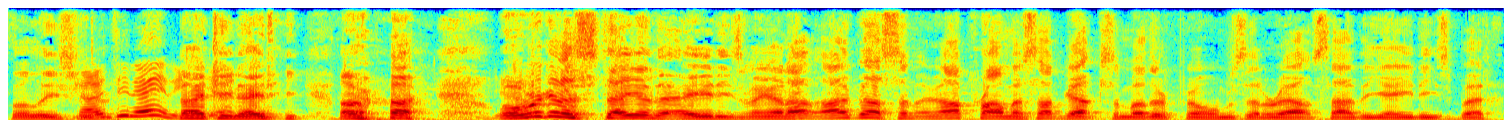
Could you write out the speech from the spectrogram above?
Release year? 1980. 1980. Yeah. All right. Well, yeah. we're going to stay in the 80s, man. I, have got some, I promise I've got some other films that are outside the 80s, but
